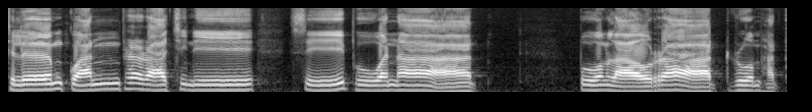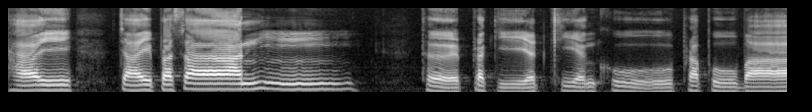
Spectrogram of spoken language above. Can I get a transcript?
เฉลิมกวันพระราชินีสีภูวนาถปวงเหล่าราชรวมหัดไทย ใจประสาน เถิดพระเกียรติเคียงคู่พระภูบา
